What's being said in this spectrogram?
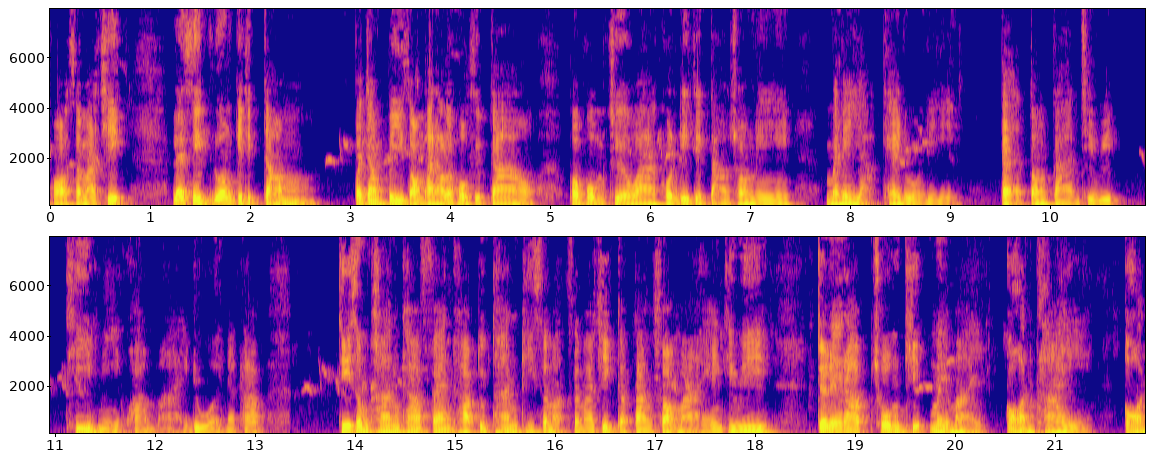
พาะสมาชิก และสิทธิ์ร่วมกิจกรรม ประจำปี 2569 เพราะผมเชื่อว่าคนที่ติดตามช่องนี้ ไม่ได้อยากแค่ดวงดี แต่ต้องการชีวิตที่มีความหมายด้วยนะครับ ที่สำคัญครับแฟนคลับทุกท่านที่สมัครสมาชิกกับทางช่องหมาแห่งทีวีจะได้รับชมคลิปใหม่ ๆ ก่อนใคร ก่อน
